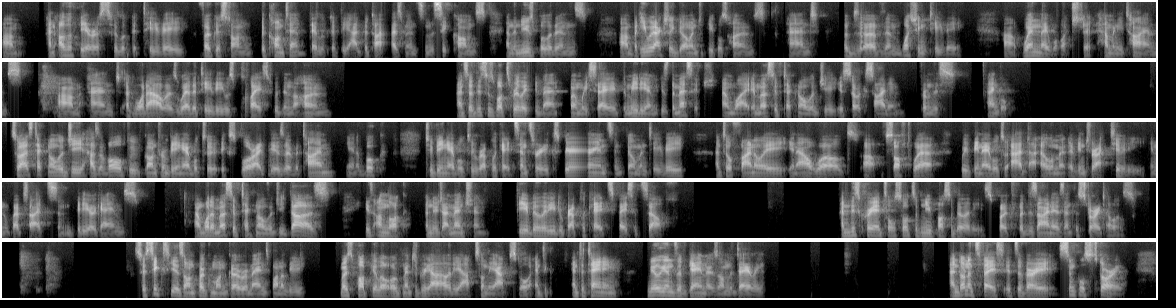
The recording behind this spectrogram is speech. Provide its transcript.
Um, and other theorists who looked at TV focused on the content. They looked at the advertisements and the sitcoms and the news bulletins. Um, but he would actually go into people's homes and observe them watching TV, uh, when they watched it, how many times, um, and at what hours, where the TV was placed within the home. And so this is what's really meant when we say the medium is the message and why immersive technology is so exciting from this angle. So as technology has evolved, we've gone from being able to explore ideas over time in a book to being able to replicate sensory experience in film and TV until finally in our world uh, of software, we've been able to add that element of interactivity in websites and video games. And what immersive technology does is unlock a new dimension, the ability to replicate space itself. And this creates all sorts of new possibilities, both for designers and for storytellers. So six years on, Pokemon Go remains one of the most popular augmented reality apps on the App Store, ent entertaining millions of gamers on the daily. And on its face, it's a very simple story.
